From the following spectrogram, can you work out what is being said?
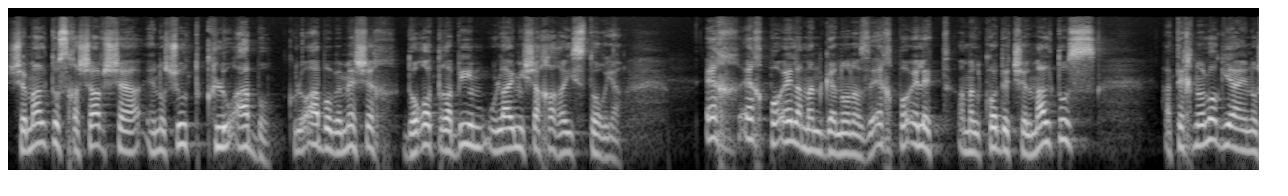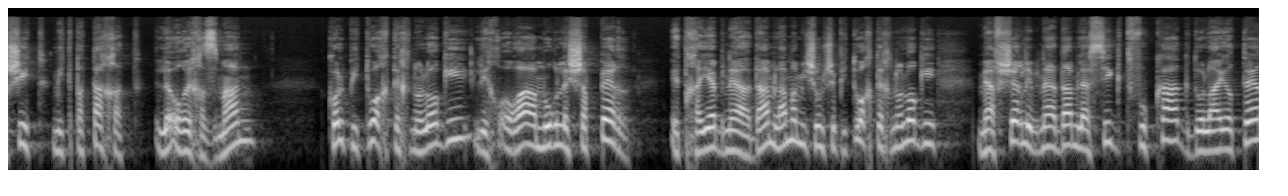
שמלטוס חשב שהאנושות כלואה בו, כלואה בו במשך דורות רבים, אולי משחר ההיסטוריה. איך, איך פועל המנגנון הזה, איך פועלת המלכודת של מלטוס? הטכנולוגיה האנושית מתפתחת לאורך הזמן, כל פיתוח טכנולוגי לכאורה אמור לשפר את חיי בני האדם, למה? משום שפיתוח טכנולוגי מאפשר לבני אדם להשיג תפוקה גדולה יותר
